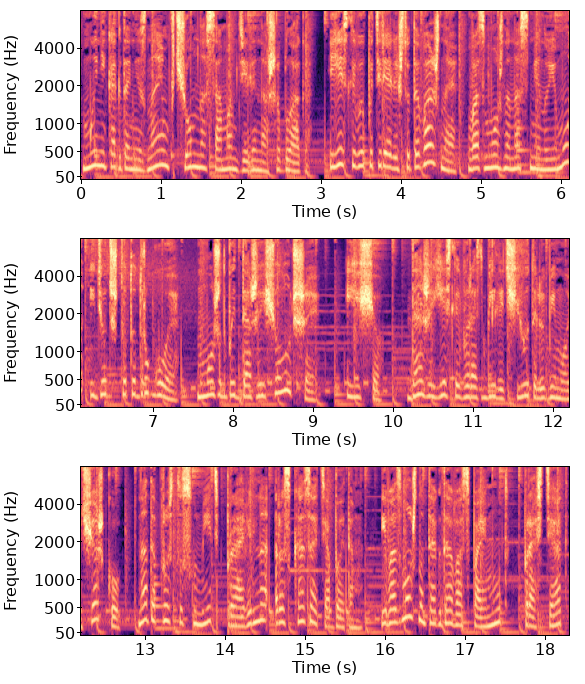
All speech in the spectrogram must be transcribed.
Мы никогда не знаем, в чем на самом деле наше благо. Если вы потеряли что-то важное, возможно, на смену ему идет что-то другое, может быть, даже еще лучшее. И еще, даже если вы разбили чью-то любимую чашку, надо просто суметь правильно рассказать об этом. И, возможно, тогда вас поймут, простят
